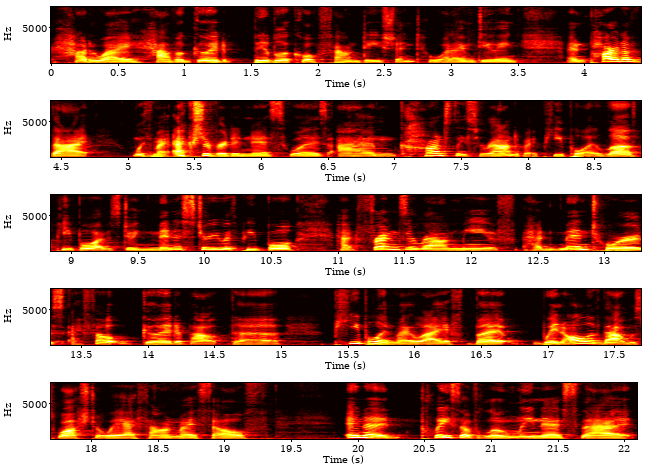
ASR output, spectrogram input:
how do I have a good biblical foundation to what I'm doing. And part of that with my extrovertedness was I'm constantly surrounded by people. I love people. I was doing ministry with people, had friends around me, had mentors. I felt good about the people in my life. But when all of that was washed away, I found myself in a place of loneliness that,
